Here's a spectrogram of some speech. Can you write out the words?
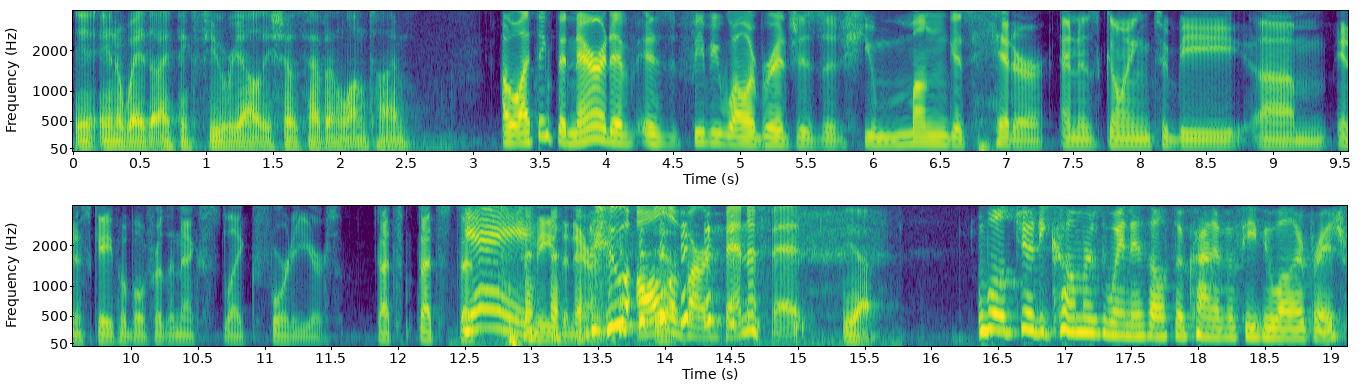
in, in a way that I think few reality shows have in a long time. Oh, I think the narrative is Phoebe Waller-Bridge is a humongous hitter and is going to be um, inescapable for the next like forty years. That's that's that's Yay. to me the narrative. to all Yeah. of our benefit. Yeah. Well, Jodie Comer's win is also kind of a Phoebe Waller-Bridge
